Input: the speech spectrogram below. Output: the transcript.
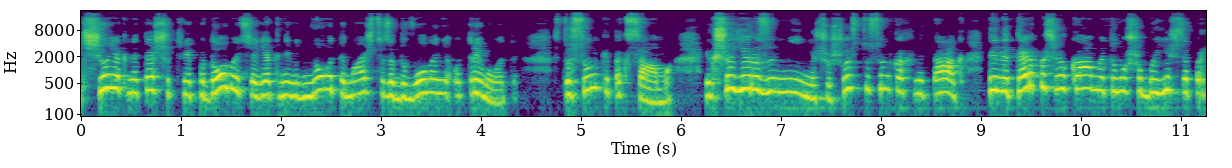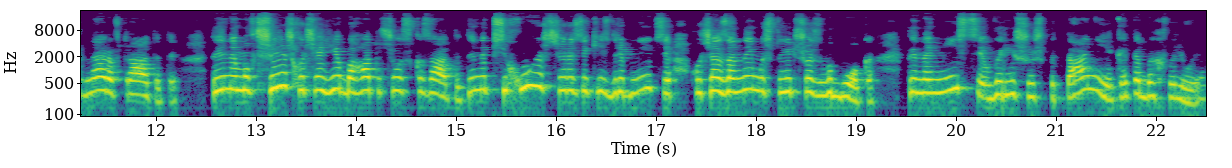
що як не те, що тобі подобається, як не від нього ти маєш це задоволення отримувати. Стосунки так само. Якщо є розуміння, що щось в стосунках не так, ти не терпиш роками, тому що боїшся партнера втратити, ти не мовчиш, хоча є багато чого сказати, ти не психуєш через якісь дрібниці, хоча за ними стоїть щось глибоке. Ти на місці вирішуєш питання, яке тебе хвилює.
